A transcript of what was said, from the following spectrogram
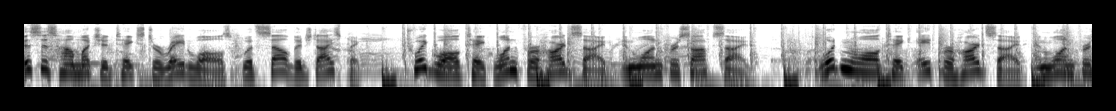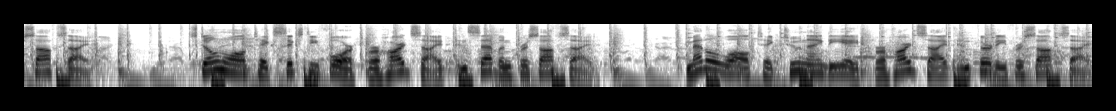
This is how much it takes to raid walls with salvaged ice pick. Twig wall take 1 for hard side and 1 for soft side. Wooden wall take 8 for hard side and 1 for soft side. Stone wall take 64 for hard side and 7 for soft side. Metal wall take 298 for hard side and 30 for soft side.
